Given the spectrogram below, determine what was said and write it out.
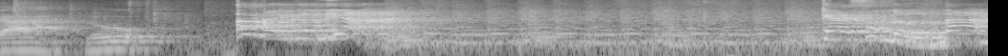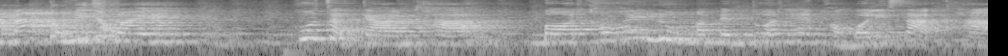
จ้าลูก อะไรกันเนี่ย แกเสนอหน้ามานั่งตรงนี้ทำไม ผู้จัดการคะ บอสเขาให้ลุงมาเป็นตัวแทนของบริษัทค่ะ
